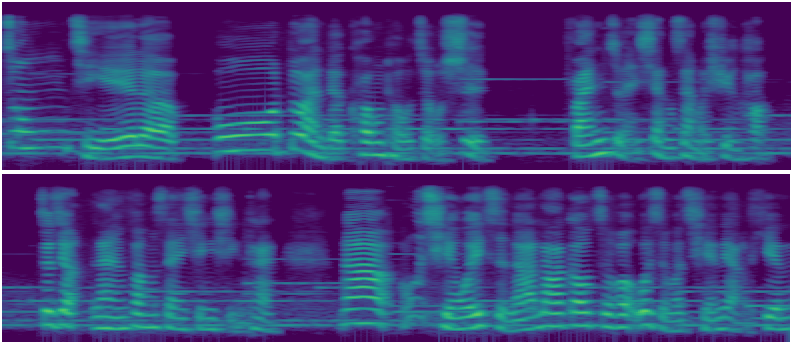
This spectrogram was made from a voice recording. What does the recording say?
终结了波段的空头走势，反转向上的讯号。这叫南方三星形态。那目前为止呢，拉高之后，为什么前两天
